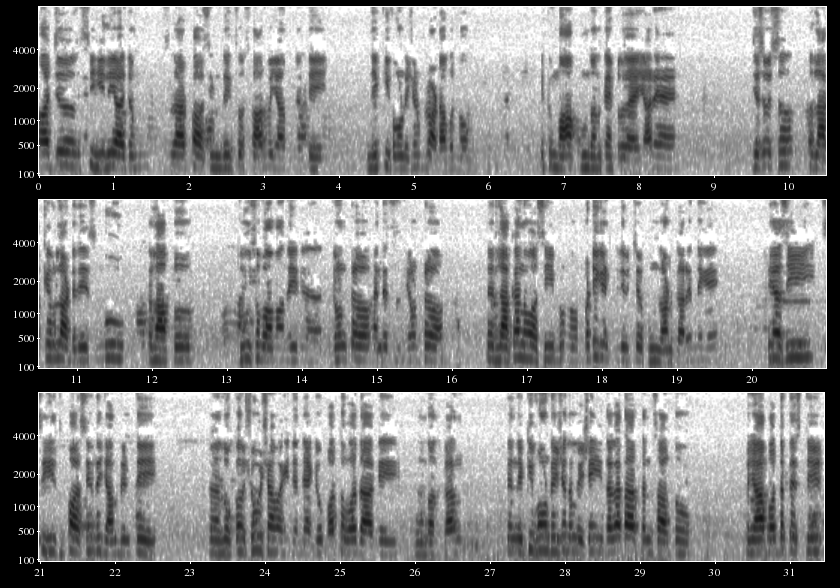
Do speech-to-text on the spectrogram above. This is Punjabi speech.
ਅੱਜ ਸ਼ਹੀਦ ਆਜਮ ਸਰਦਾਰ ਭਗਤ ਸਿੰਘ ਦੇ 167ਵੇਂ ਜਨਮ ਦਿਨ ਤੇ ਨੇਕੀ ਫਾਊਂਡੇਸ਼ਨ ਬੁਢਾਡਾ ਵੱਲੋਂ ਇੱਕ ਮਾਂ ਖੂਨਦਾਨ ਕੈਂਪ ਲਗਾਇਆ ਜਾ ਰਿਹਾ ਹੈ ਜਿਸ ਵਿੱਚ ਇਲਾਕੇ ਬੁਲਾਡੇ ਦੇ ਸਮੂਹ ਕਲੱਬ ਜੂ ਸਭਾਵਾਂ ਦੇ ਅਹ, ਯੂਨਿਟ ਐਨਐਸ ਯੂਨਿਟ ਤੇ ਇਲਾਕਾ ਨਿਵਾਸੀ ਬ- ਵੱਡੀ ਗਿਣਤੀ ਦੇ ਵਿੱਚ ਖੂਨਦਾਨ ਕਰ ਰਹੇ ਨੇਗੇ ਤੇ ਅਸੀਂ ਸ਼ਹੀਦ ਭਗਤ ਸਿੰਘ ਦੇ ਜਨਮ ਦਿਨ ਤੇ ਲੋਕਾਂ ਨੂੰ ਸ਼ੁਭ ਸ਼ਾਬਾਸ਼ ਹੀ ਦਿੰਦੇ ਆ ਕਿ ਉਹ ਵੱਧ ਤੋਂ ਵੱਧ ਆ ਕੇ ਖੂਨਦਾਨ ਕਰਨ ਤੇ ਨਿੱਕੀ ਫਾਊਂਡੇਸ਼ਨ ਹਮੇਸ਼ਾ ਹੀ ਲਗਾਤਾਰ 3 ਸਾਲ ਤੋਂ ਪੰਜਾਬ ਪੱਧਰ ਤੇ ਸਟੇਟ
